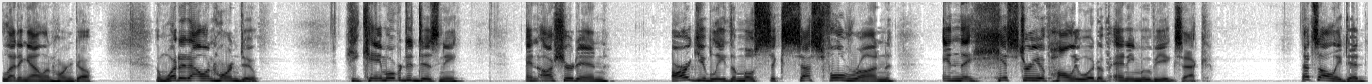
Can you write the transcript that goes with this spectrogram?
letting Alan Horn go. And what did Alan Horn do? He came over to Disney and ushered in arguably the most successful run in the history of Hollywood of any movie exec. That's all he did.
